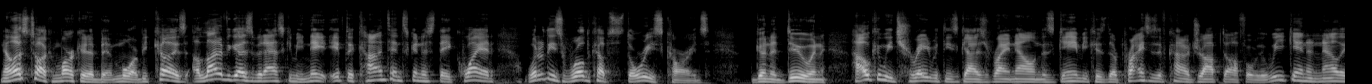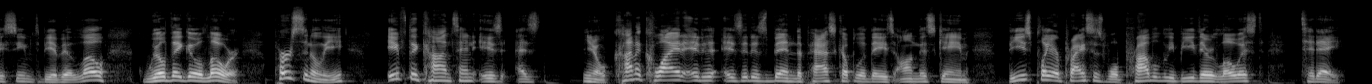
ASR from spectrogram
Now let's talk market a bit more because a lot of you guys have been asking me, Nate, if the content's going to stay quiet, what are these World Cup stories cards? gonna do and how can we trade with these guys right now in this game because their prices have kind of dropped off over the weekend and now they seem to be a bit low will they go lower personally if the content is as you know kind of quiet as it has been the past couple of days on this game these player prices will probably be their lowest today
